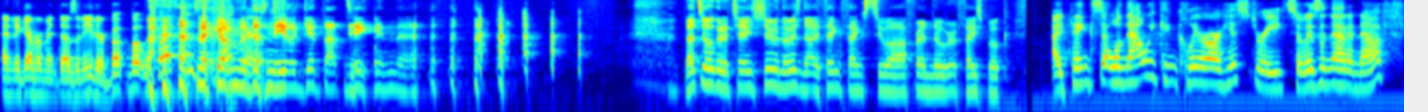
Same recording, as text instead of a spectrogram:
and the government doesn't either. But but what is the government doesn't even get that thing in there. That's all going to change soon, though, isn't it? I think, thanks to our friend over at Facebook. I think so. Well, now we can clear our history. So isn't that enough?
